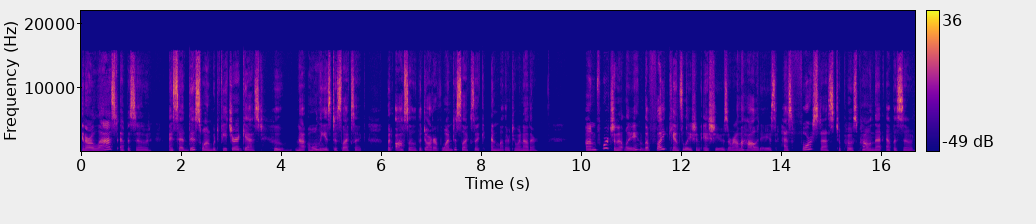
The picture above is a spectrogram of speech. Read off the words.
In our last episode, I said this one would feature a guest who not only is dyslexic, but also the daughter of one dyslexic and mother to another. Unfortunately, the flight cancellation issues around the holidays has forced us to postpone that episode.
